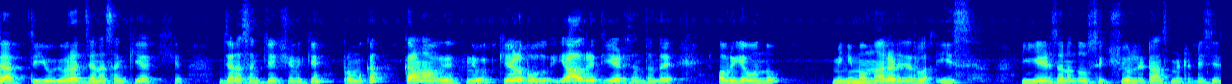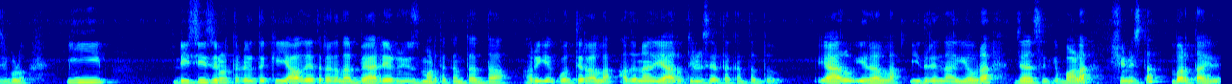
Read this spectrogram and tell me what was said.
ವ್ಯಾಪ್ತಿಯು ಇವರ ಜನಸಂಖ್ಯೆಯ ಜನಸಂಖ್ಯೆ ಕ್ಷೀಣಕ್ಕೆ ಪ್ರಮುಖ ಕಾರಣವಾಗಿದೆ. ನೀವು ಕೇಳ್ಬೋದು ಯಾವ ರೀತಿ ಏಡ್ಸ್ ಅಂತಂದರೆ ಅವರಿಗೆ ಒಂದು ಮಿನಿಮಮ್ ನಾಲೆಡ್ಜ್ ಇರಲ್ಲ. ಈ ಈ ಏಡ್ಸ್ ಅನ್ನೋದು ಸೆಕ್ಷುವಲಿ ಟ್ರಾನ್ಸ್ಮಿಟೆಡ್ ಡಿಸೀಸ್ಗಳು ಈ ಡಿಸೀಸ್ಗಳನ್ನ ತಡೆಯೋದಕ್ಕೆ ಯಾವುದೇ ಥರದ ಬ್ಯಾರಿಯರ್ ಯೂಸ್ ಮಾಡ್ತಕ್ಕಂಥದ್ದು ಅವರಿಗೆ ಗೊತ್ತಿರಲ್ಲ. ಅದನ್ನು ಯಾರು ತಿಳಿಸಿರ್ತಕ್ಕಂಥದ್ದು? ಯಾರೂ ಇರಲ್ಲ. ಇದರಿಂದಾಗಿ ಅವರ ಜನಸಂಖ್ಯೆ ಭಾಳ ಕ್ಷೀಣಿಸ್ತಾ ಬರ್ತಾ ಇದೆ.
